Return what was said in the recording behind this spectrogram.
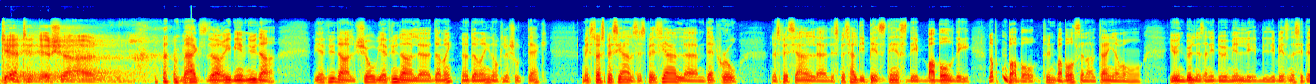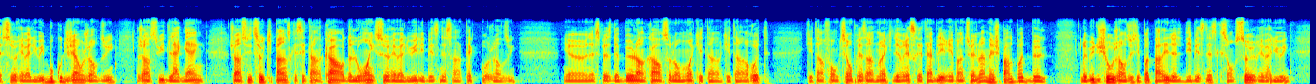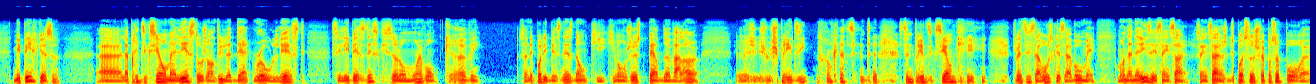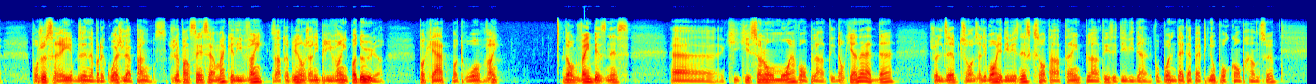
Death Edition. Max Doré, bienvenue dans, bienvenue dans le show, bienvenue dans le demain, demain, donc le show de tech. Mais c'est un spécial, c'est spécial euh, Death Row, le spécial, euh, le spécial des business, des bubbles, des. Non, pas une bubble. Tu sais, une bubble, c'est dans le temps, il y, a, eu une bulle des années 2000, les, les business étaient surévalués. Beaucoup de gens aujourd'hui, j'en suis de la gang, j'en suis de ceux qui pensent que c'est encore de loin surévalué les business en tech aujourd'hui. Il y a une espèce de bulle encore, selon moi, qui est en, qui est en route, qui est en fonction présentement, qui devrait se rétablir éventuellement, mais je ne parle pas de bulle. Le but du show aujourd'hui, c'est pas de parler des business qui sont surévalués, mais pire que ça. Euh, la prédiction, ma liste aujourd'hui, le Debt Row List, c'est les business qui, selon moi, vont crever. Ce n'est pas des business donc qui, vont juste perdre de valeur. Euh, je, prédis. Donc, c'est une prédiction qui. Tu me dis, ça vaut ce que ça vaut, mais mon analyse est sincère. Sincère. Je dis pas ça. Je fais pas ça pour, euh, pour juste rire, dire n'importe quoi. Je le pense. Je le pense sincèrement que les 20 entreprises, donc j'en ai pris 20, pas deux, là. Pas 4, pas 3, 20. Donc, 20 business euh, qui, selon moi, vont planter. Donc, il y en a là-dedans je vais le dire, tu vas, vous allez voir, il y a des business qui sont en train de planter, c'est évident. Il ne faut pas une tête à papineau pour comprendre ça.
